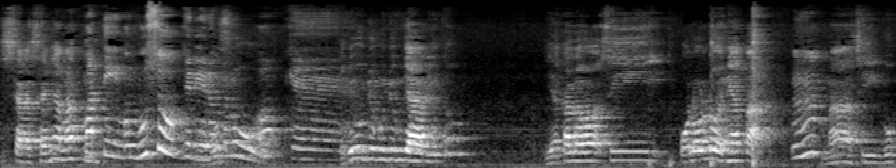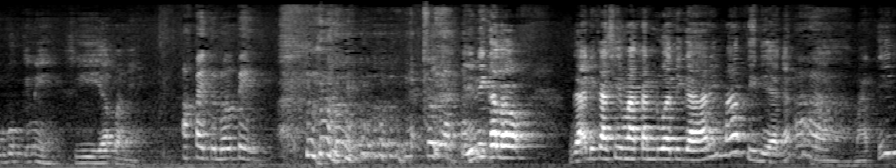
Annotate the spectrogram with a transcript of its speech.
sel-selnya mati. Mati, membusuk jadi. Membusuk. Oke. Jadi ujung-ujung jari itu ya kalau si pololo ini apa? Mhm. Nah si guguk ini si apa nih? Apa itu dolphin? Ini kalau nggak dikasih makan 2-3 hari mati dia kan? Aha. Nah mati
